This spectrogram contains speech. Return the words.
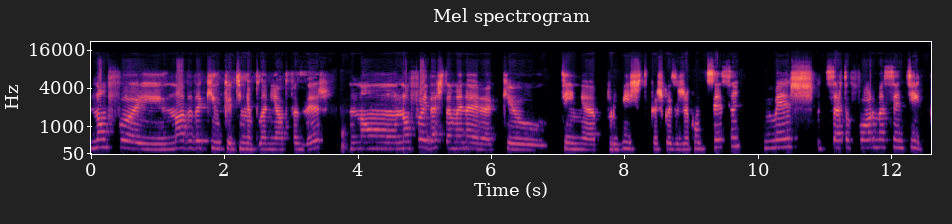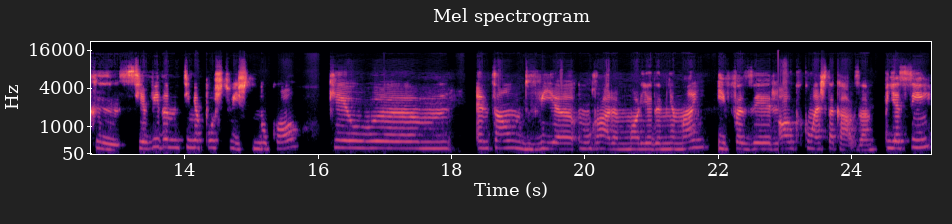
Não foi nada daquilo que eu tinha planeado fazer, não, não foi desta maneira que eu tinha previsto que as coisas acontecessem, mas de certa forma senti que se a vida me tinha posto isto no colo, que eu hum, então devia honrar a memória da minha mãe e fazer algo com esta casa. E assim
